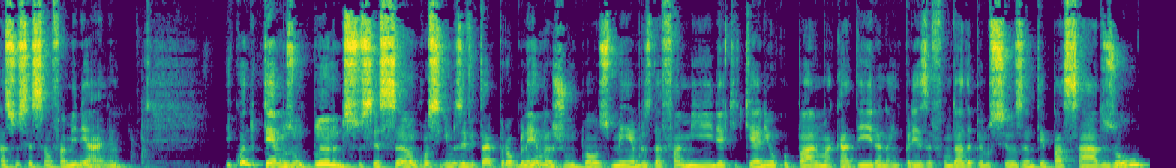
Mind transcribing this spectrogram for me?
a sucessão familiar. Né? E quando temos um plano de sucessão, conseguimos evitar problemas junto aos membros da família que querem ocupar uma cadeira na empresa fundada pelos seus antepassados, ou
